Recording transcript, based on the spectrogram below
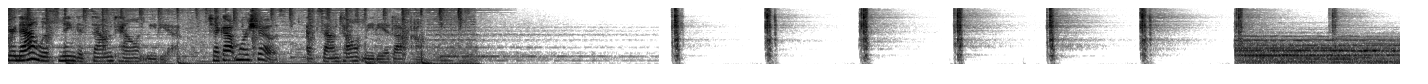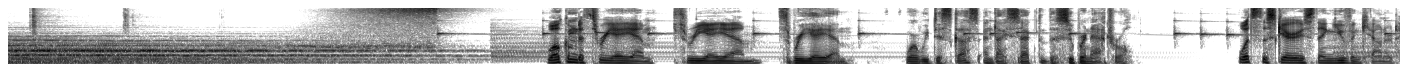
You're now listening to Sound Talent Media. Check out more shows at soundtalentmedia.com. Welcome to 3 a.m. 3 a.m. 3 a.m., where we discuss and dissect the supernatural. What's the scariest thing you've encountered?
